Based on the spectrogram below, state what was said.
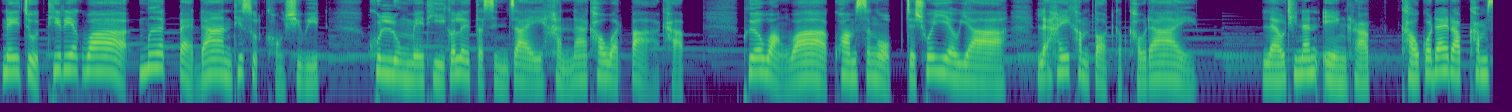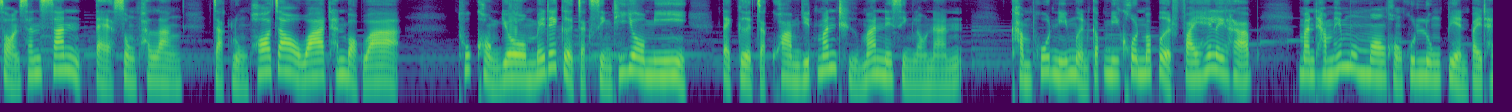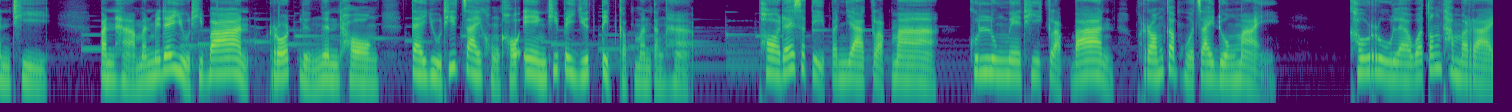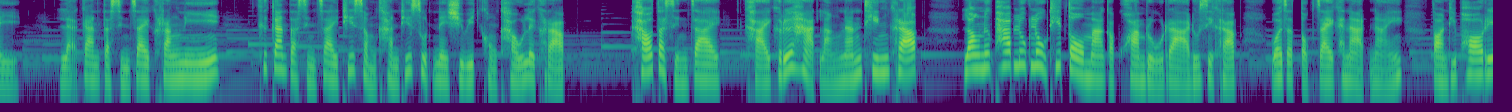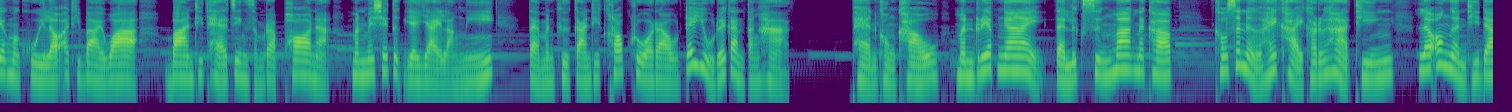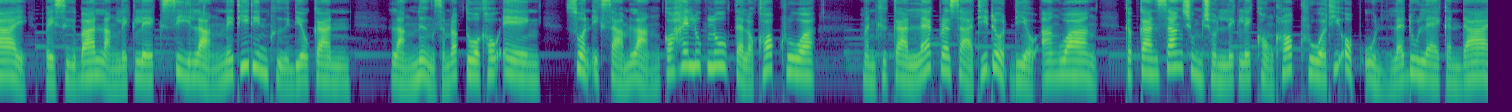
ในจุดที่เรียกว่าเมื่อแปดด้านที่สุดของชีวิต คุณลุงเมธีก็เลยตัดสินใจหันหน้าเข้าวัดป่าครับ เพื่อหวังว่าความสงบจะช่วยเยียวยา และให้คำตอบกับเขาได้ แล้วที่นั่นเองครับ เขาก็ได้รับคำสอนสั้นๆ แต่ทรงพลังจากหลวงพ่อเจ้าอาวาสท่านบอกว่า ทุกข์ของโยมไม่ได้เกิดจากสิ่งที่โยมมี แต่เกิดจากความยึดมั่นถือมั่นในสิ่งเหล่านั้น คำพูดนี้เหมือนกับมีคนมาเปิดไฟให้เลยครับ มันทำให้มุมมองของคุณลุงเปลี่ยนไปทันที ปัญหามันไม่ได้อยู่ที่บ้าน รถหรือเงินทอง แต่อยู่ที่ใจของเขาเองที่ไปยึดติดกับมันต่างหาก พอได้สติปัญญากลับมา คุณลุงเมธีกลับบ้าน พร้อมกับหัวใจดวงใหม่ เขารู้แล้วว่าต้องทำอะไร และการตัดสินใจครั้งนี้ คือการตัดสินใจที่สำคัญที่สุดในชีวิตของเขาเลยครับ เขาตัดสินใจขายเคฤหาสน์หลังนั้นทิ้งครับ ลองนึกภาพลูกๆ ที่โตมากับความหรูหราดูสิครับ ว่าจะตกใจขนาดไหน ตอนที่พ่อเรียกมาคุยแล้วอธิบายว่า บ้านที่แท้จริงสำหรับพ่อน่ะ มันไม่ใช่ตึกใหญ่ ๆ หลังนี้ แต่มันคือการที่ครอบครัวเราได้อยู่ด้วยกันต่างหาก แผนของเขามันเรียบง่าย แต่ลึกซึ้งมากนะครับ เขาเสนอให้ขายคฤหาสน์ทิ้ง แล้วเอาเงินที่ได้ไปซื้อบ้านหลังเล็กๆสี่หลังในที่ดินผืนเดียวกัน หลังหนึ่งสำหรับตัวเขาเอง ส่วนอีกสามหลังก็ให้ลูกๆ แต่ละครอบครัว มันคือการแลกประสาทที่โดดเดี่ยวอ้างว้าง กับการสร้างชุมชนเล็กๆ ของครอบครัวที่อบอุ่นและดูแลกันได้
